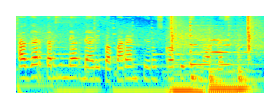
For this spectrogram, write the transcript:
agar terhindar dari paparan virus COVID-19 ini.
